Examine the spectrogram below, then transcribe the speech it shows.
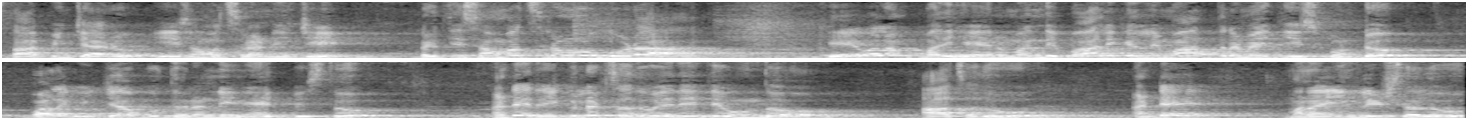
స్థాపించారు ఈ సంవత్సరం నుంచి. ప్రతి సంవత్సరము కూడా కేవలం పదిహేను మంది బాలికల్ని మాత్రమే తీసుకుంటూ వాళ్ళకి విద్యాబుద్ధులన్నీ నేర్పిస్తూ అంటే రెగ్యులర్ చదువు ఏదైతే ఉందో ఆ చదువు అంటే మన ఇంగ్లీష్ చదువు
